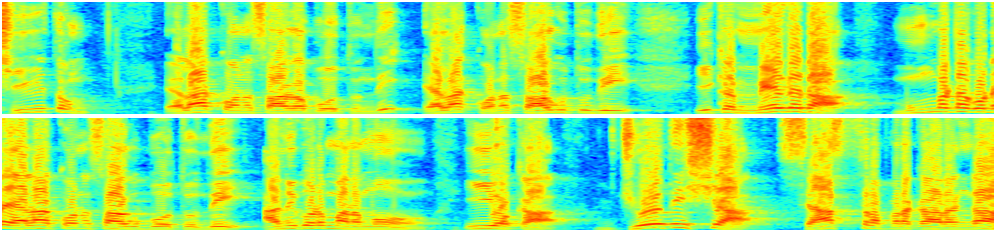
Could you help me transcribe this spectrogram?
జీవితం ఎలా కొనసాగబోతుంది ఎలా కొనసాగుతుంది ఇక మీదట ముమ్మట కూడా ఎలా కొనసాగబోతుంది అని కూడా మనము ఈ యొక్క జ్యోతిష్య శాస్త్ర ప్రకారంగా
